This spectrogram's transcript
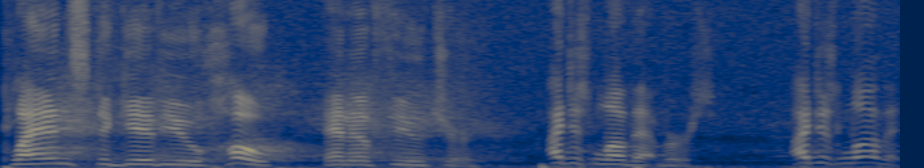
plans to give you hope and a future. I just love that verse. I just love it.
